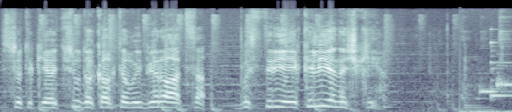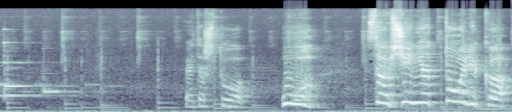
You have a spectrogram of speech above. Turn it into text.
все-таки отсюда как-то выбираться. Быстрее к Леночке. Это что? О, сообщение от Толика!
